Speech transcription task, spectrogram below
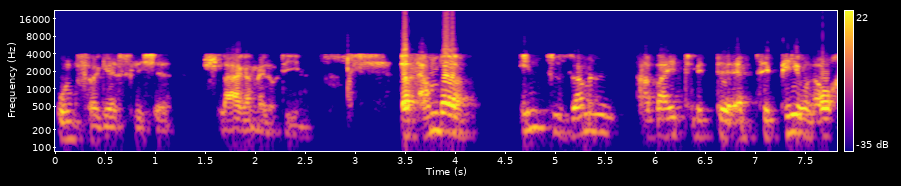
unvergessliche Schlagermelodien. Das haben wir in Zusammenarbeit mit der MCP und auch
